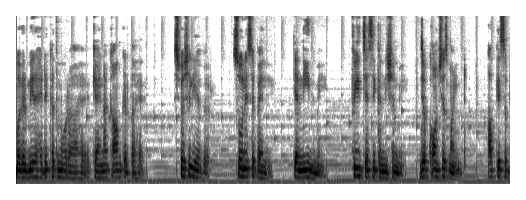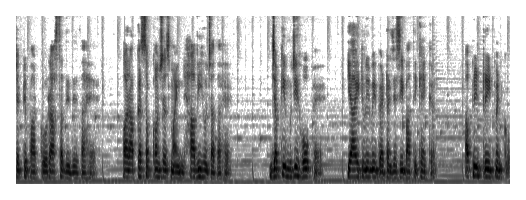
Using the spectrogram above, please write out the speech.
मगर मेरा हेडेक खत्म हो रहा है, कहना काम करता है। स्पेशली अगर सोने से पहले या नींद में फेथ जैसी कंडीशन में जब कॉन्शियस माइंड आपके सब्जेक्टिव पार्ट को रास्ता दे देता है और आपका सबकॉन्शियस माइंड हावी हो जाता है, जबकि मुझे होप है या इट विल बी बेटर जैसी बातें कहकर अपने ट्रीटमेंट को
